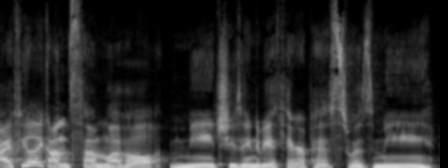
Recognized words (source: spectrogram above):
I feel like on some level, me choosing to be a therapist was me,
